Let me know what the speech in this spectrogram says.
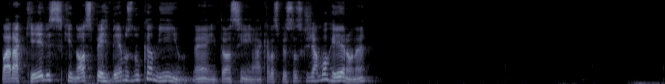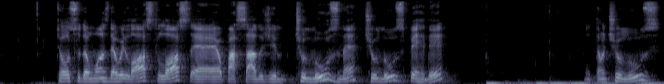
para aqueles que nós perdemos no caminho, né? Então assim, aquelas pessoas que já morreram, né? Toast to the ones that we lost, lost é, é o passado de to lose, né? To lose, perder. Então to lose,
